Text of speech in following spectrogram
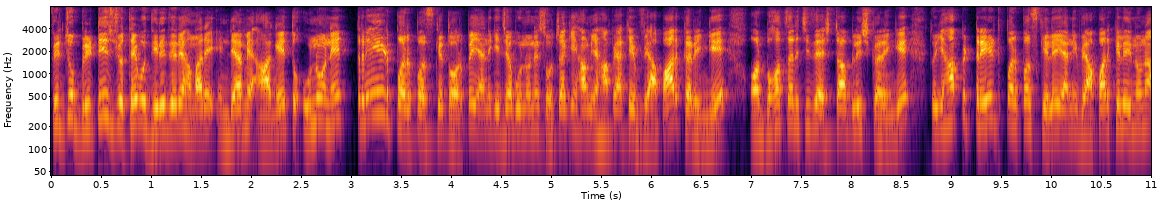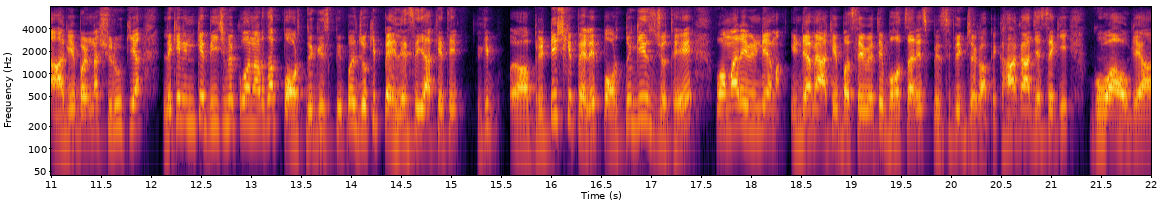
फिर जो ब्रिटिश जो थे, वो धीरे धीरे हमारे इंडिया में आ गए तो उन्होंने ट्रेड पर्पस के तौर पे, यानी कि जब उन्होंने सोचा कि हम यहाँ पे आके व्यापार करेंगे और बहुत सारी चीज़ें एस्टाब्लिश करेंगे तो यहाँ पे ट्रेड पर्पस के लिए, यानी व्यापार के लिए इन्होंने आगे बढ़ना शुरू किया। लेकिन इनके बीच में कौन आ रहा था? पोर्तुगीज पीपल जो कि पहले से ही आके थे। क्योंकि ब्रिटिश के पहले पोर्तुगीज जो थे, वो हमारे इंडिया इंडिया में आके बसे हुए थे बहुत सारे स्पेसिफिक जगह पे। कहाँ कहाँ जैसे कि गोवा हो गया,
